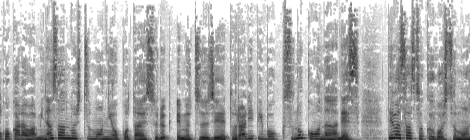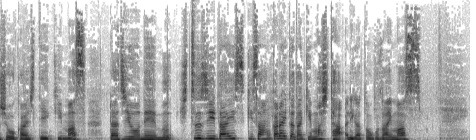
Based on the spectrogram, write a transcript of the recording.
ここからは皆さんの質問にお答えする M2J トラリピボックスのコーナーです。では早速ご質問紹介していきます。ラジオネーム、羊大好きさんからいただきました。ありがとうございます。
